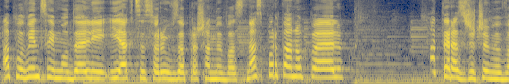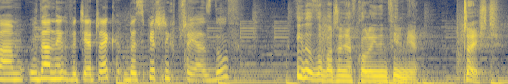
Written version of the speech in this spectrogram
A po więcej modeli i akcesoriów zapraszamy Was na sportano.pl. A teraz życzymy Wam udanych wycieczek, bezpiecznych przejazdów I do zobaczenia w kolejnym filmie. Cześć!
